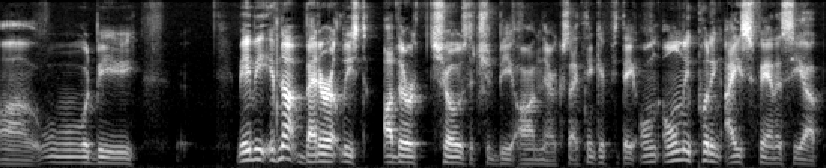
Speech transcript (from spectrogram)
uh, would be maybe if not better, at least other shows that should be on there. Because I think if they on, only putting Ice Fantasy up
